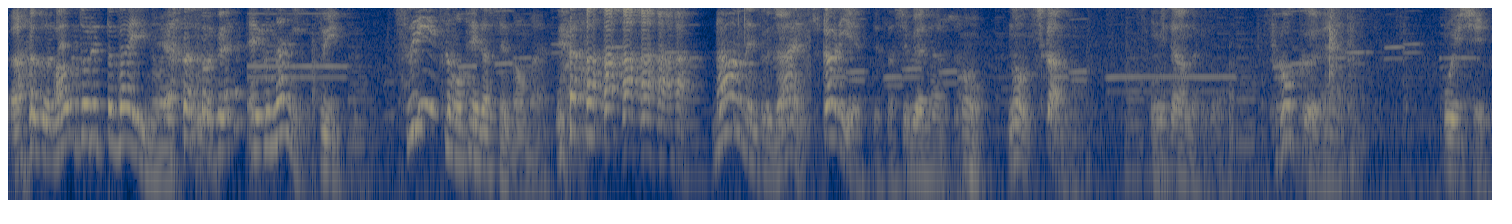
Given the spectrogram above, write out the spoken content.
あそうね。アウトレット帰りのやつ。そうね。えこれ何？スイーツ。スイーツも手出してんのお前。ラーメンとかじゃないの？ヒカリエってさ渋谷にあるじゃん。うん。の地下のお店なんだけどすごくね美味しい。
